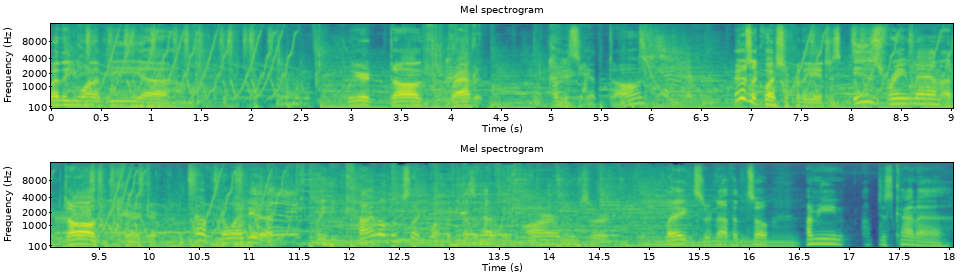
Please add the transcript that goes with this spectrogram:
Whether you want to be a weird dog, rabbit. Let me see, a dog? Here's a question for the ages. Is Rayman a dog character? I have no idea. I mean, he kind of looks like one, but he doesn't have any arms or legs or nothing. So, I mean, I'm just kind of...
